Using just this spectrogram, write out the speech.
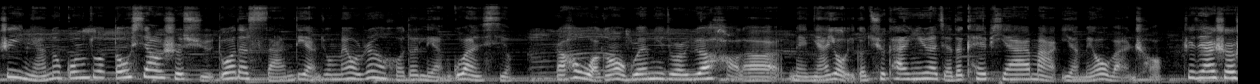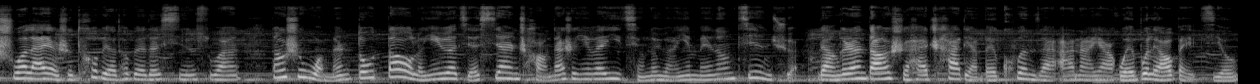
这一年的工作都像是许多的散点，就没有任何的连贯性。然后我跟我闺蜜就是约好了，每年有一个去看音乐节的 KPI 嘛，也没有完成这件事。说来也是特别特别的心酸。当时我们都到了音乐节现场，但是因为疫情的原因没能进去。两个人当时还差点被困在阿那亚，回不了北京。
